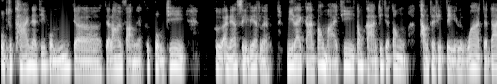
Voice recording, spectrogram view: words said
กลุ่มสุดท้ายเนี่ยที่ผมจะจะเล่าให้ฟังเนี่ยคือกลุ่มที่ คืออันนี้ซีเรียสเลย มีรายการเป้าหมายที่ต้องการที่จะต้องทำสถิติ หรือว่าจะได้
